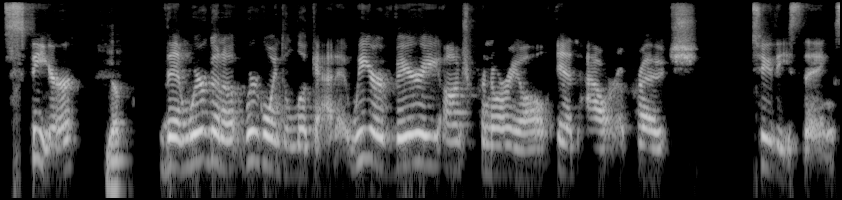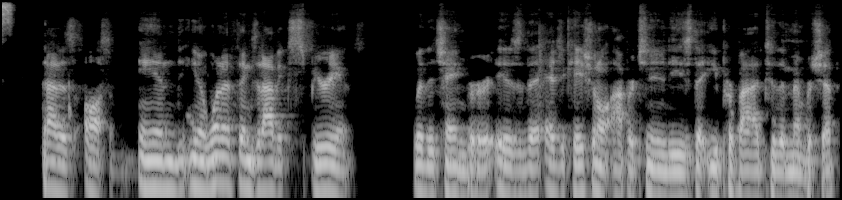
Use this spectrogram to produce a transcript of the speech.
sphere yep. then we're gonna we're going to look at it. We are very entrepreneurial in our approach to these things that is awesome and you know one of the things that i've experienced with the chamber is the educational opportunities that you provide to the membership.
